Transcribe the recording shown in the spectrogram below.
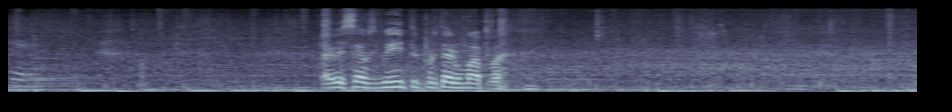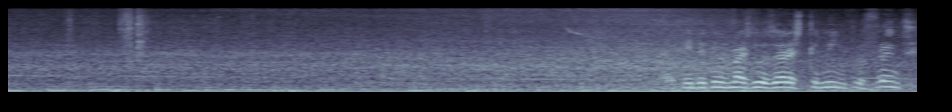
que é. Vai ver se sabes bem interpretar o mapa. Aqui ainda temos mais duas horas de caminho pela frente.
